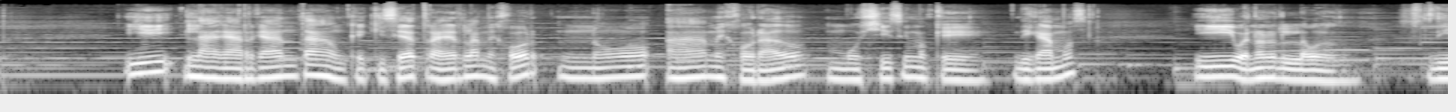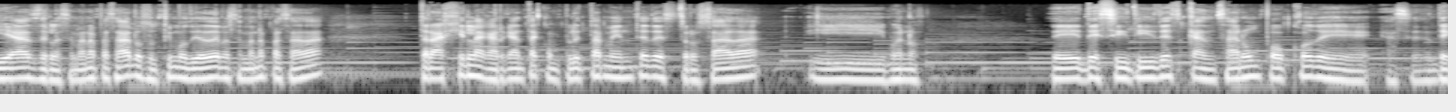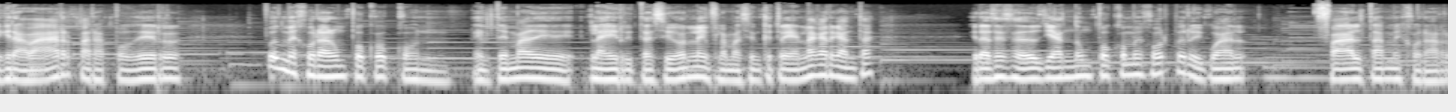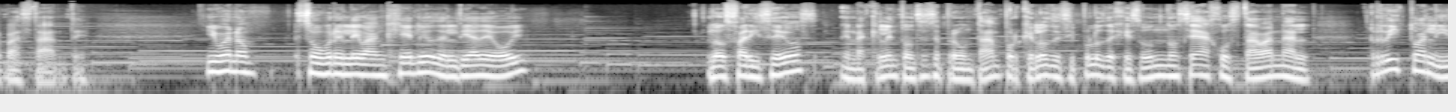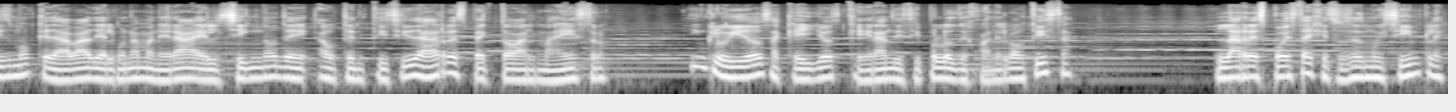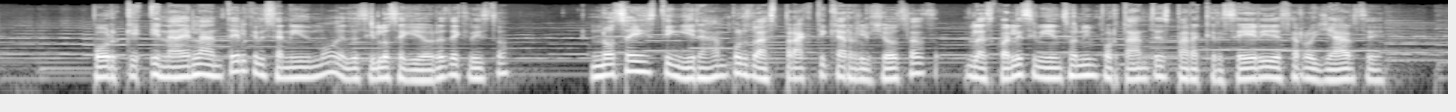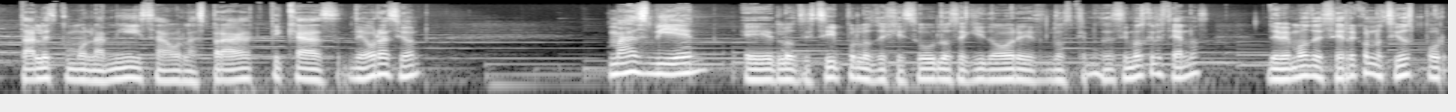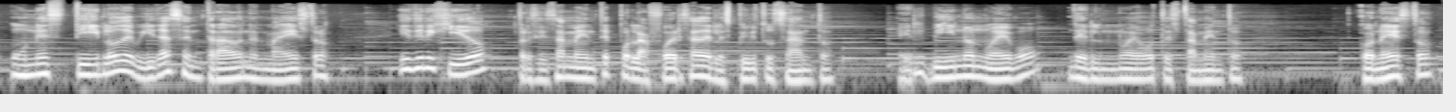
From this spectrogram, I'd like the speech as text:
y la garganta aunque quisiera traerla mejor no ha mejorado muchísimo que digamos. Y bueno los días de la semana pasada los últimos días de la semana pasada traje la garganta completamente destrozada y bueno decidí descansar un poco de, de grabar para poder pues mejorar un poco con el tema de la irritación, la inflamación que traía en la garganta. Gracias a Dios ya anda un poco mejor, pero igual falta mejorar bastante. Y bueno, sobre el Evangelio del día de hoy, los fariseos en aquel entonces se preguntaban por qué los discípulos de Jesús no se ajustaban al ritualismo que daba de alguna manera el signo de autenticidad respecto al maestro, incluidos aquellos que eran discípulos de Juan el Bautista. La respuesta de Jesús es muy simple, porque en adelante el cristianismo, es decir, los seguidores de Cristo, no se distinguirán por las prácticas religiosas, las cuales si bien son importantes para crecer y desarrollarse, tales como la misa o las prácticas de oración, más bien, eh, los discípulos de Jesús, los seguidores, los que nos decimos cristianos, debemos de ser reconocidos por un estilo de vida centrado en el Maestro y dirigido precisamente por la fuerza del Espíritu Santo, el vino nuevo del Nuevo Testamento. Con esto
